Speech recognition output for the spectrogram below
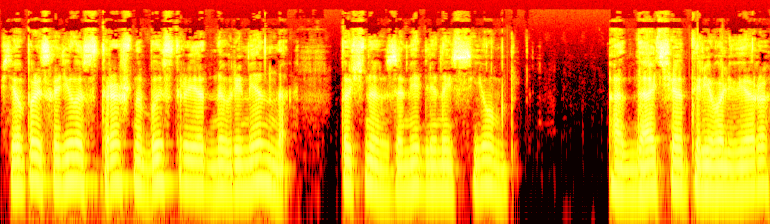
Все происходило страшно быстро и одновременно, точно в замедленной съемке. Отдача от револьвера,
